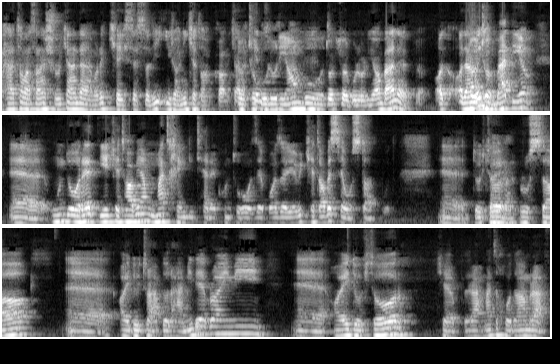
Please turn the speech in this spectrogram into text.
حتی مثلا شروع کردن در مورد کیس استادی ایرانی کتاب کار کرد دکتر بلوریان بود. دکتر بلوریان بله. آدم بعد دیگه اون دوره یه کتابی هم اومد خیلی ترکون تو حوزه بازاریابی کتاب سه استاد بود. دکتر روستا آی دکتر عبدالحمید ابراهیمی آی دکتر که رحمت خدا هم رفت.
